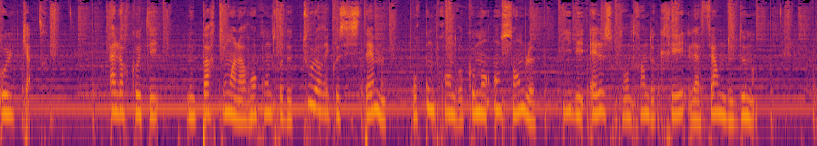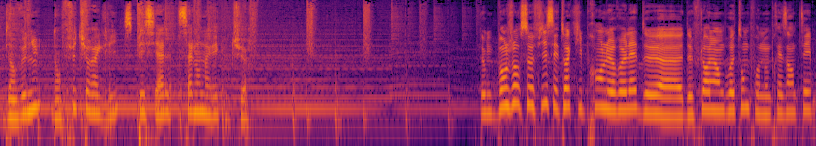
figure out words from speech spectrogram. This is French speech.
Hall 4. À leur côté, nous partons à la rencontre de tout leur écosystème pour comprendre comment ensemble, ils et elles sont en train de créer la ferme de demain. Bienvenue dans Futur Agri, spécial Salon d'agriculture. Donc bonjour Sophie, c'est toi qui prends le relais euh, de Florian Breton pour nous présenter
